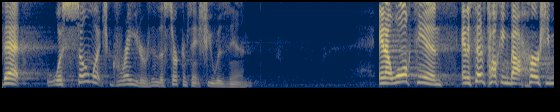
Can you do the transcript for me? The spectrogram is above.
That was so much greater than the circumstance she was in. And I walked in, and instead of talking about her, she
